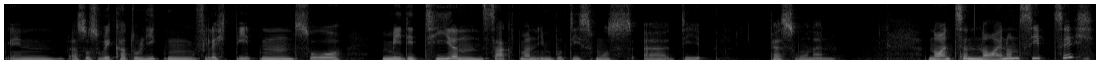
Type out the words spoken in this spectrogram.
in, also so wie Katholiken vielleicht beten, so meditieren, sagt man im Buddhismus äh, die Personen. 1979,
